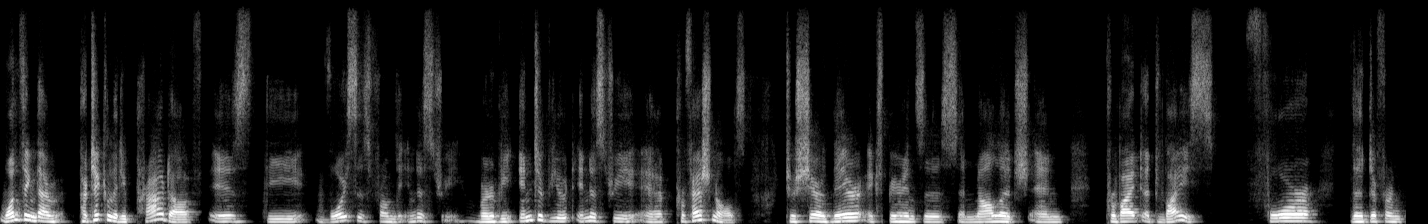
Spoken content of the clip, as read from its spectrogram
one thing that I'm particularly proud of is the voices from the industry, where we interviewed industry uh, professionals to share their experiences and knowledge and provide advice for the different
